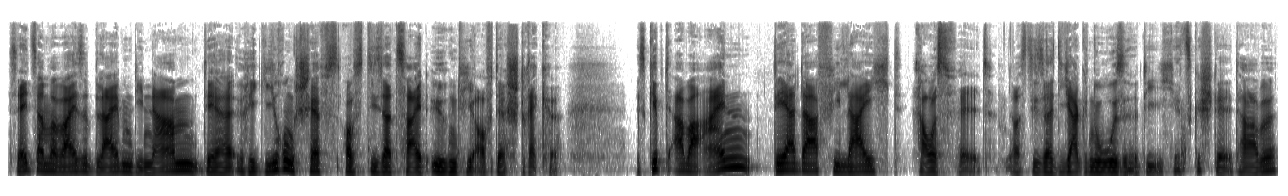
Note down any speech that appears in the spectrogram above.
seltsamerweise bleiben die Namen der Regierungschefs aus dieser Zeit irgendwie auf der Strecke. Es gibt aber einen, der da vielleicht rausfällt aus dieser Diagnose, die ich jetzt gestellt habe.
